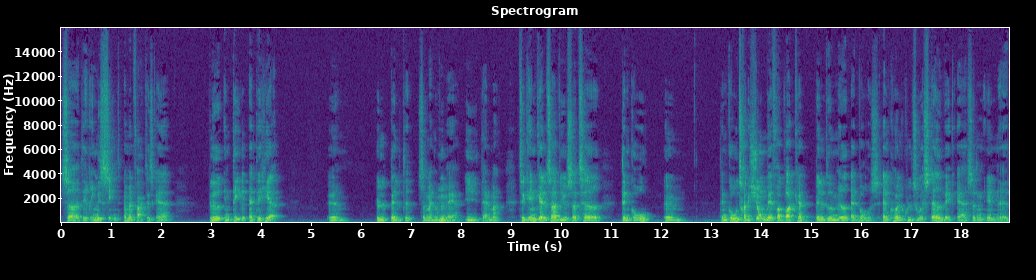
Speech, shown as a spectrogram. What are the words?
Så det er rimelig sent, at man faktisk er blevet en del af det her øh, ølbælte, som man nu vil være i Danmark. Til gengæld så har vi jo så taget den gode, øh, den gode tradition med fra vodka-bæltet med, at vores alkoholkultur stadigvæk er sådan en øh,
